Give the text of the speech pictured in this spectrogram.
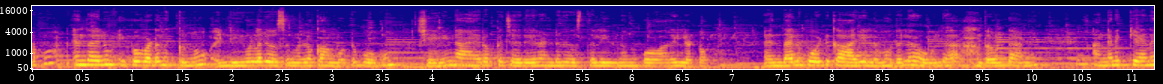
അപ്പോൾ എന്തായാലും ഇപ്പോൾ ഇവിടെ നിൽക്കുന്നു. ലീവുള്ള ദിവസങ്ങളിലൊക്കെ അങ്ങോട്ട് പോകും. ശനി ഞായറൊക്കെ ചെറിയ രണ്ട് ദിവസത്തെ ലീവിനൊന്നും പോകാറില്ല കേട്ടോ എന്തായാലും പോയിട്ട് കാര്യമില്ല. മുതലാവില്ല അതുകൊണ്ടാണ് അങ്ങനെയൊക്കെയാണ്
